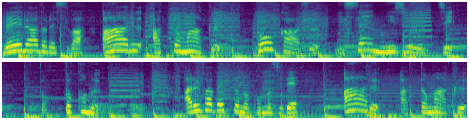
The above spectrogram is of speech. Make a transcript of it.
メールアドレスは r アットマークトーカーズ 2021.com アルファベットの小文字で r アットマーク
